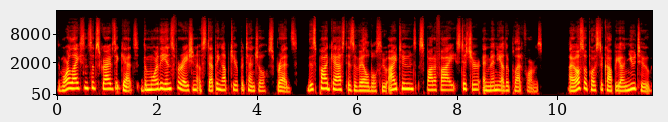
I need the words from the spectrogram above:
The more likes and subscribes it gets, the more the inspiration of stepping up to your potential spreads. This podcast is available through iTunes, Spotify, Stitcher, and many other platforms. I also post a copy on YouTube,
